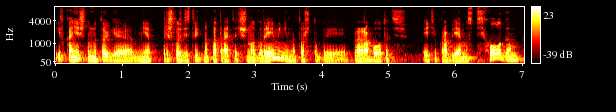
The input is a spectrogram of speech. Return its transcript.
И в конечном итоге мне пришлось действительно потратить очень много времени на то, чтобы проработать эти проблемы с психологом.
